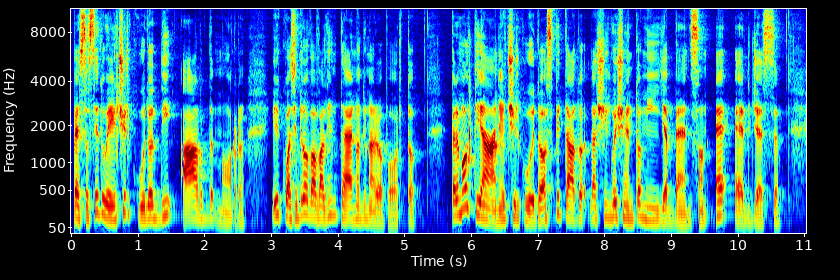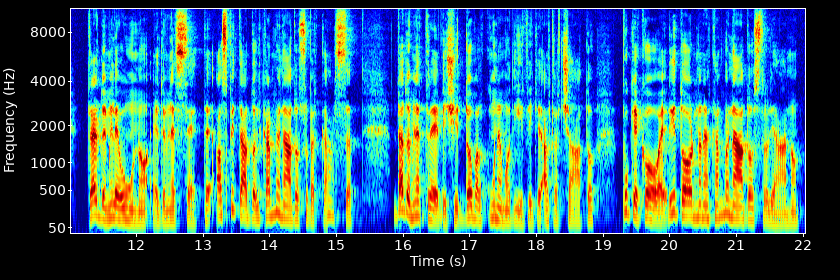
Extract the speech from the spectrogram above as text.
per sostituire il circuito di Ardmore, il quale si trovava all'interno di un aeroporto. Per molti anni il circuito ha ospitato la 500 miglia Benson e Edges. Tra il 2001 e il 2007 ha ospitato il campionato Supercars. Dal 2013, dopo alcune modifiche al tracciato, Pukekoe ritorna nel campionato australiano.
